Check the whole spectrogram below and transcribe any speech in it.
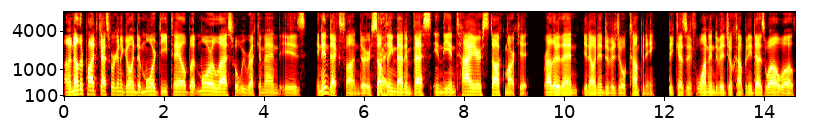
On another podcast, we're going to go into more detail, but more or less, what we recommend is an index fund or something right. that invests in the entire stock market rather than you know an individual company. Because if one individual company does well, well,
